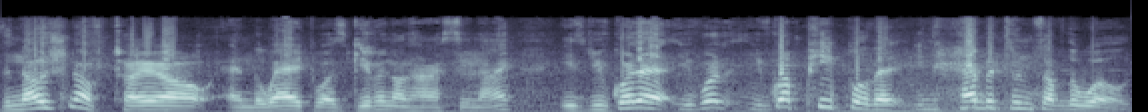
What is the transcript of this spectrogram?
The notion of Torah and the way it was given on Har Sinai is you've got a, you've got you've got people that inhabitants of the world,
